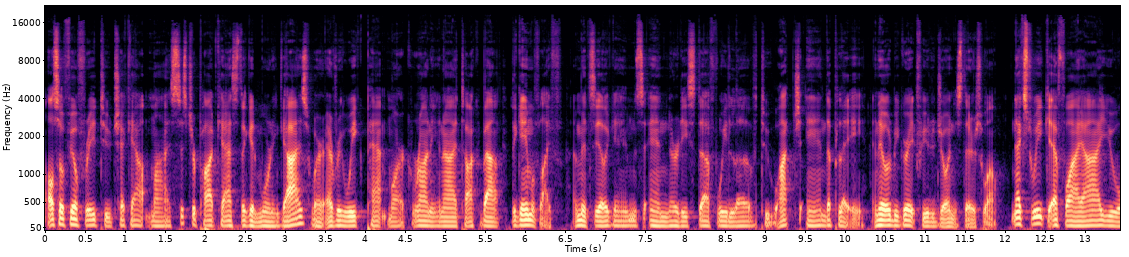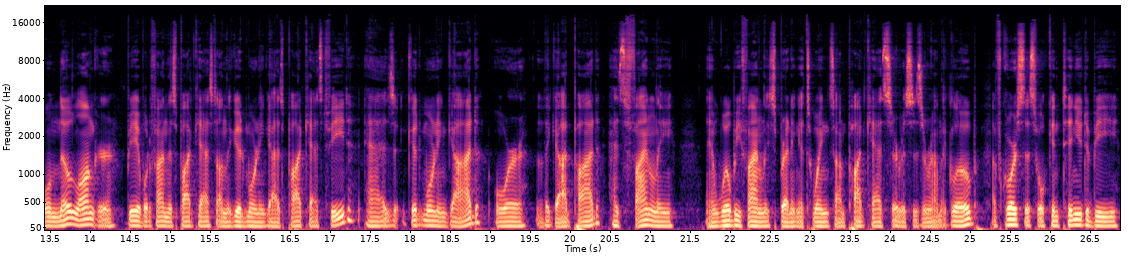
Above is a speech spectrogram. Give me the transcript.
Also, feel free to check out my sister podcast, The Good Morning Guys, where every week Pat, Marc, Ronnie, and I talk about the game of life amidst the other games and nerdy stuff we love to watch and to play. And it would be great for you to join us there as well. Next week, FYI, you will no longer be able to find this podcast on the Good Morning Guys podcast feed, as Good Morning God or the God Pod has finally and will be finally spreading its wings on podcast services around the globe. Of course, this will continue to be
